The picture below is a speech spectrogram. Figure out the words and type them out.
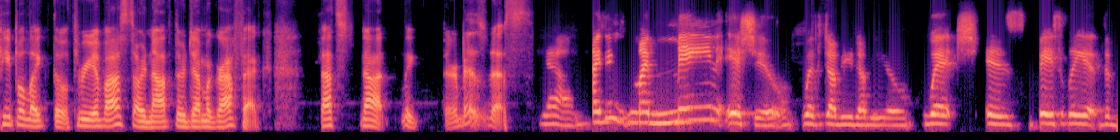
people like the three of us are not their demographic. That's not like their business. Yeah. I think my main issue with WW, which is basically the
